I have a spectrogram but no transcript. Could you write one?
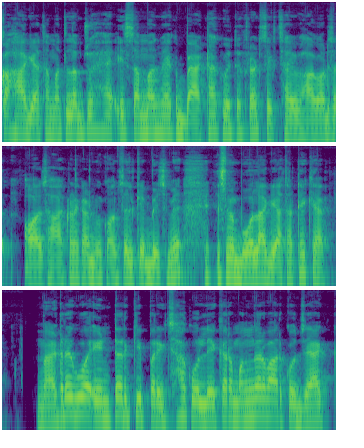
कहा गया था। मतलब जो है, इस संबंध में एक बैठक हुई थी फ्रेंड शिक्षा विभाग और और झारखंड अकेडमिक काउंसिल के बीच में, इसमें बोला गया था, ठीक है? मैट्रिक व इंटर की परीक्षा को लेकर मंगलवार को जैक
